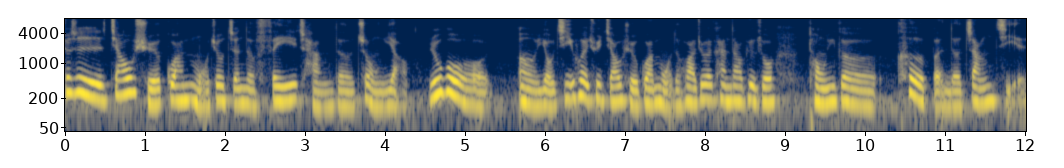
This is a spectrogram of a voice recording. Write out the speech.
就是教学观摩就真的非常的重要。如果嗯，有机会去教学观摩的话，就会看到，譬如说同一个课本的章节，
